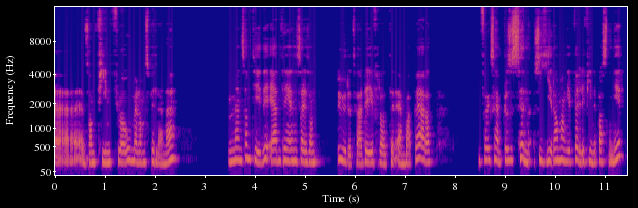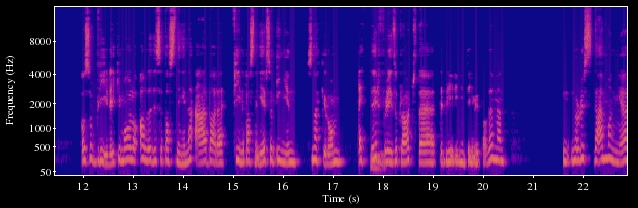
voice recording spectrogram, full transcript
eh, en sånn fin flow mellom spillerne. Men samtidig, en ting jeg syns er litt sånn urettferdig i forhold til Mbappé, er at f.eks. Så, så gir han mange veldig fine pasninger, og så blir det ikke mål. Og alle disse pasningene er bare fine pasninger som ingen snakker om etter, mm. fordi så klart, det, det, blir ingenting ut av det. Men du, det er mange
